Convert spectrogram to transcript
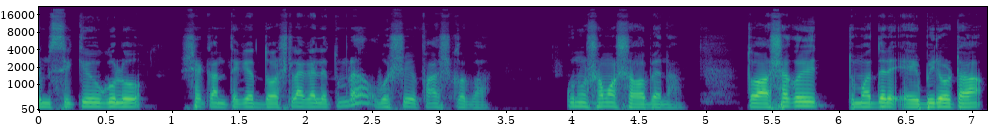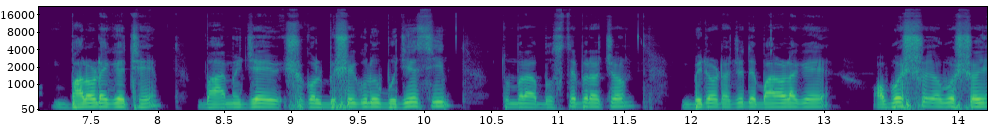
এমসিকিউগুলো সেখান থেকে দশ লাগালে তোমরা অবশ্যই পাস করবা, কোনো সমস্যা হবে না। তো আশা করি তোমাদের এই ভিডিওটা ভালো লেগেছে বা আমি যে সকল বিষয়গুলো বুঝিয়েছি, তোমরা বুঝতে পেরেছ। ভিডিওটা যদি ভালো লাগে, অবশ্যই অবশ্যই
